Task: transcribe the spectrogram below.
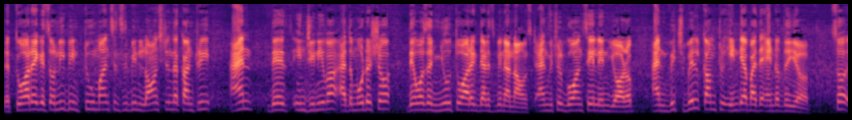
The Touareg has only been two months since it's been launched in the country, and there's in Geneva at the motor show, there was a new Touareg that has been announced, and which will go on sale in Europe, and which will come to India by the end of the year. So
